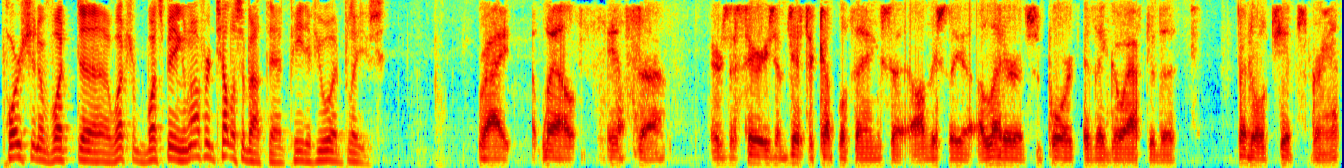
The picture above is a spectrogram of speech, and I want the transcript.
portion of what uh, what's what's being offered? Tell us about that, Pete, if you would, please. Right. Well, it's uh, there's a series of just a couple of things. Uh, obviously, a, a letter of support as they go after the federal CHIPS grant,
